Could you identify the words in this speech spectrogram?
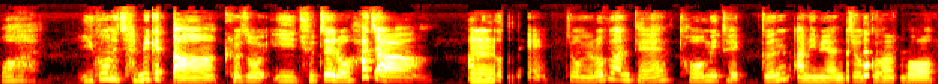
와 이거는 재밌겠다. 그래서 이 주제로 하자 하는 음. 건데 좀 여러분한테 도움이 됐건 아니면 조금 뭐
